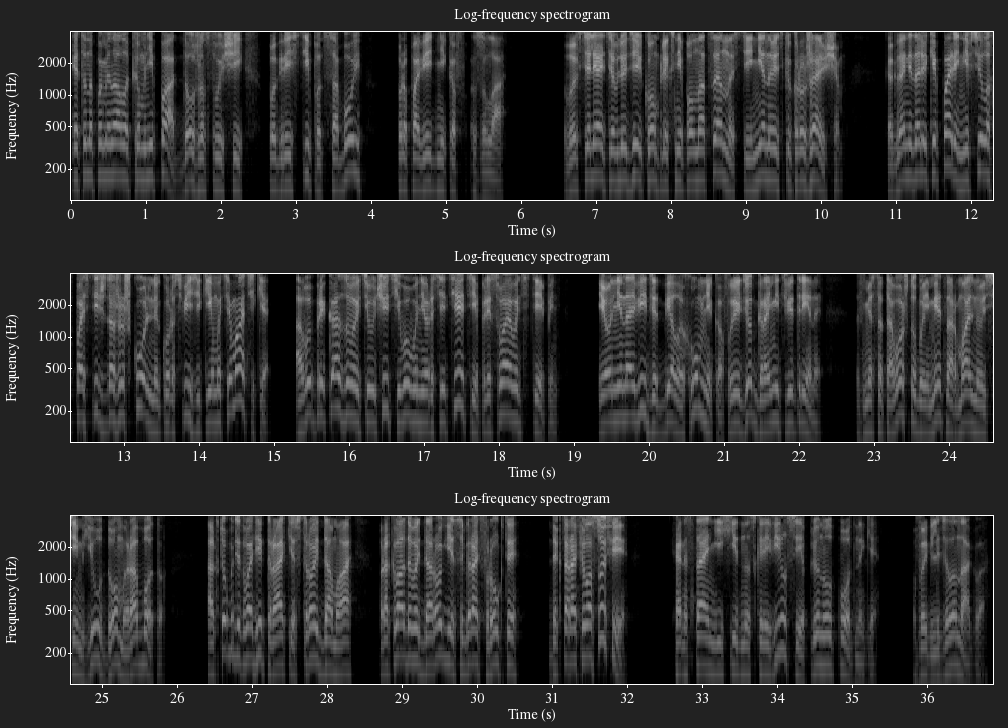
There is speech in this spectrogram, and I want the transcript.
Это напоминало камнепад, долженствующий погрести под собой проповедников зла. Вы вселяете в людей комплекс неполноценности и ненависть к окружающим. Когда недалекий парень не в силах постичь даже школьный курс физики и математики, а вы приказываете учить его в университете и присваивать степень. И он ненавидит белых умников и идет громить витрины, вместо того, чтобы иметь нормальную семью, дом и работу. А кто будет водить траки, строить дома, прокладывать дороги и собирать фрукты? Доктора философии?» Хайнстайн ехидно скривился и плюнул под ноги. Выглядело нагло.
